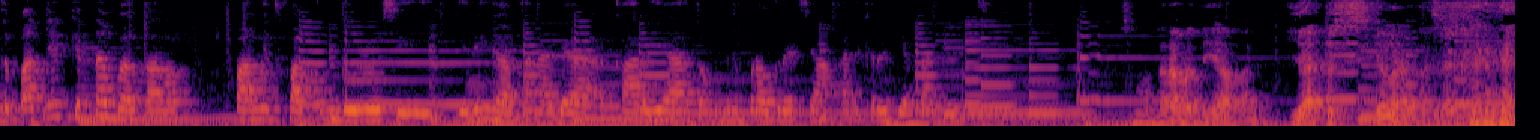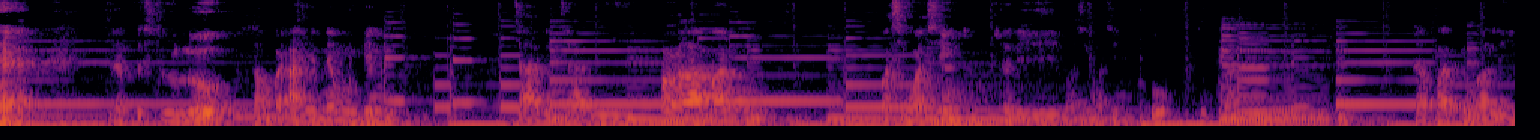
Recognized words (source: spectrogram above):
tepatnya kita bakal pamit vakum dulu sih. Jadi nggak akan ada karya atau mungkin progres yang akan dikerjakan dulu. Sih. sementara berarti apa nih? Hiatus kalau bahasa kerennya hiatus dulu sampai akhirnya mungkin cari-cari pengalaman masing-masing dari masing-masing grup untuk lagi dapat kembali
